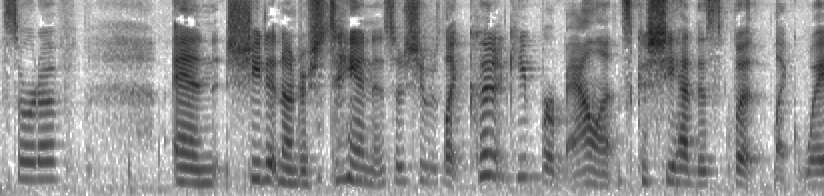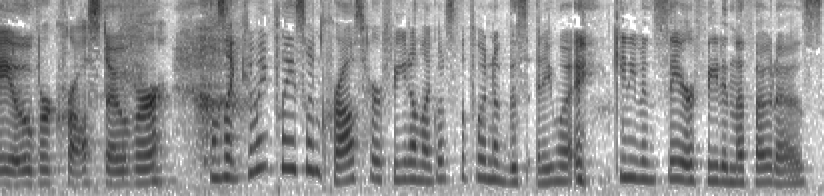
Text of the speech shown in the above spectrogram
sort of. And she didn't understand it, so she was like couldn't keep her balance because she had this foot like way over, crossed over. I was like, "Can we please uncross her feet?" I'm like, "What's the point of this anyway? Can't even see her feet in the photos."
